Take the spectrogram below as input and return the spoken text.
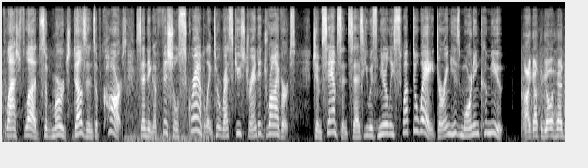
Flash floods submerged dozens of cars, sending officials scrambling to rescue stranded drivers. Jim Sampson says he was nearly swept away during his morning commute. I got the go-ahead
